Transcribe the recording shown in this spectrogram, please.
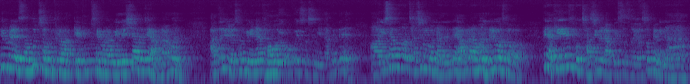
헤브론에서 후처 그들과 함께 부부 생활하고 있는 시아버지 아브라함은 아들 여섯 명이나 더 얻고 있었습니다. 근데 아, 이삭은 자식을 못 낳았는데 아브라함은 늙어서 그냥 계속 자식을 낳고 있었어요. 여섯 명이나.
